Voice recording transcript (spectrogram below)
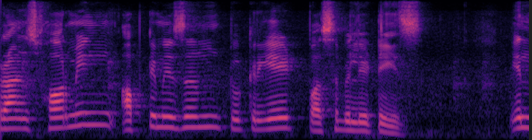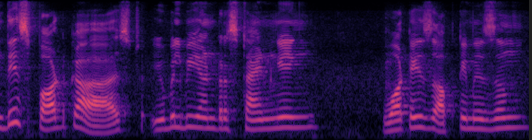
transforming optimism to create possibilities. In this podcast, you will be understanding what is optimism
